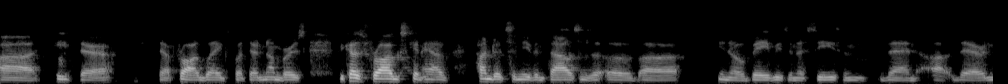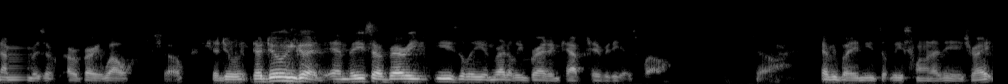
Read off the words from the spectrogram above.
uh, eat their their frog legs, but their numbers because frogs can have hundreds and even thousands of uh, you know babies in a season, then uh, their numbers are, are very well. So they're doing they're doing good, and these are very easily and readily bred in captivity as well. So everybody needs at least one of these, right?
